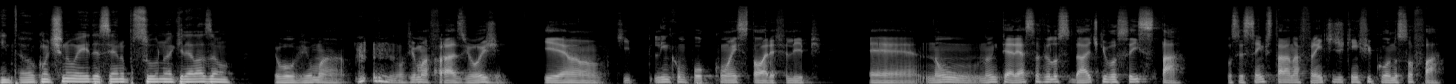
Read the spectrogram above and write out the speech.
Então eu continuei descendo pro sul naquele alazão. Eu ouvi uma, ouvi uma frase hoje que, é, que linka um pouco com a história, Felipe. É, não, não interessa a velocidade que você está. Você sempre estará na frente de quem ficou no sofá.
